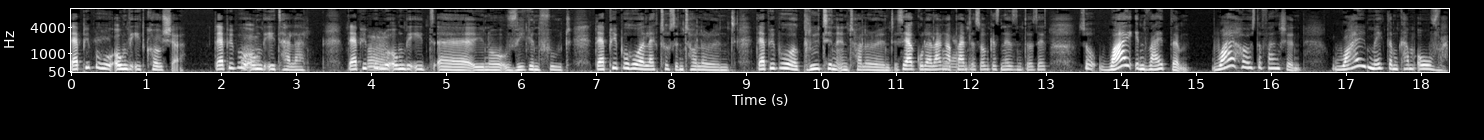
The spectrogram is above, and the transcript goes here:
There are people who only eat kosher. There are people who mm. only eat halal. There are people who mm. only eat, uh, you know, vegan food. There are people who are lactose intolerant. There are people who are gluten intolerant. Siyagula la ngaphandle sonke sinezinto zethu. So why invite them? Why host a function? Why make them come over?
